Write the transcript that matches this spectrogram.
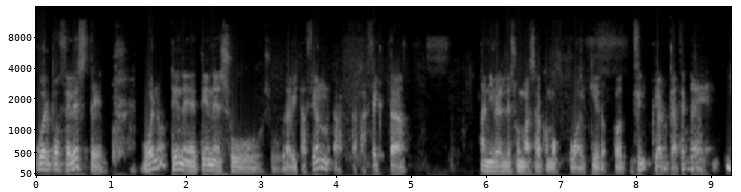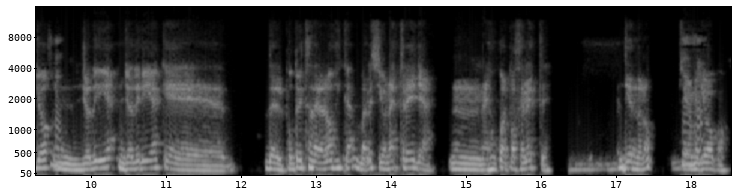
cuerpo celeste. Bueno, tiene, tiene su, gravitación, afecta a nivel de su masa como cualquier otro. En fin, claro que afecta. Yo, yo, diría, yo diría que desde el punto de vista de la lógica, ¿vale? Si una estrella mm, es un cuerpo celeste, entiendo, ¿no? Si no me equivoco.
